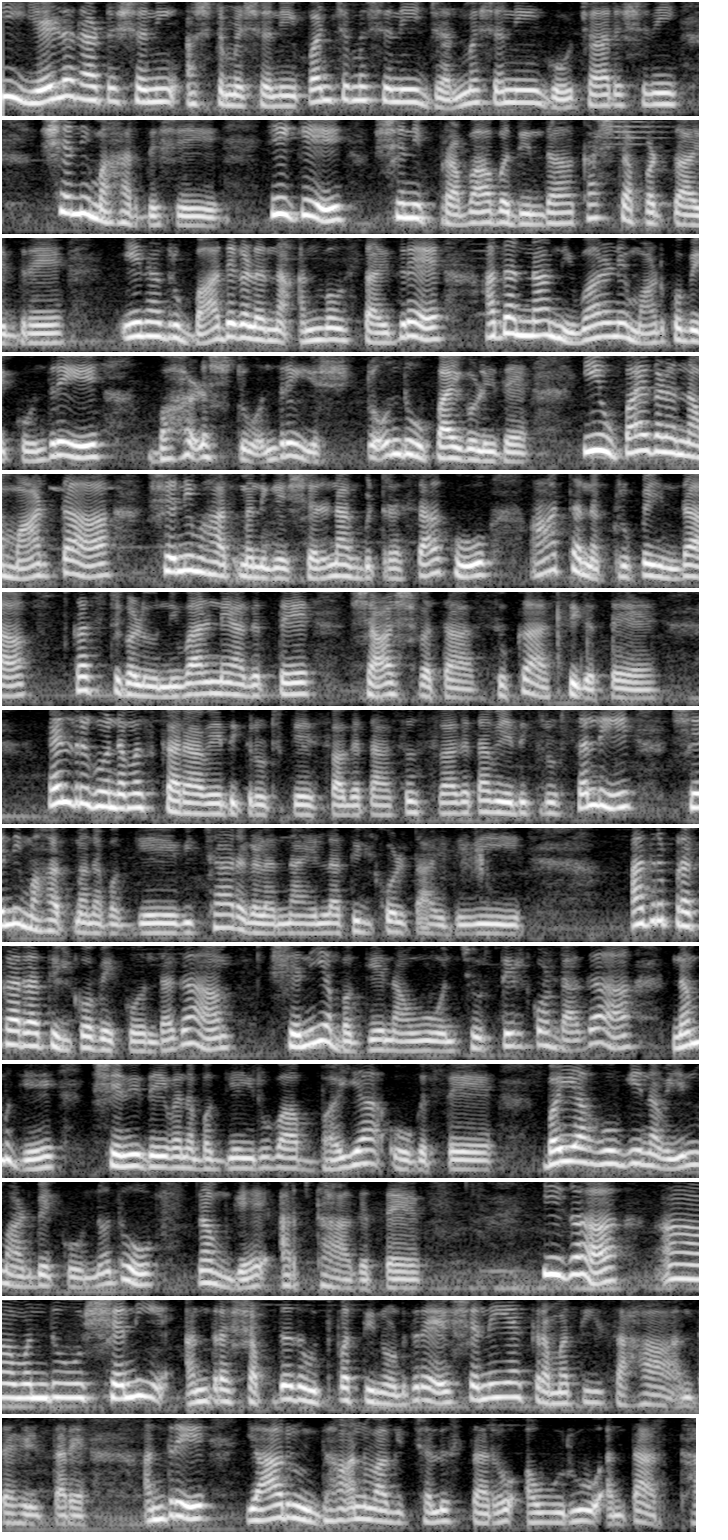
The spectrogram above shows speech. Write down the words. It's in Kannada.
ಈ ಏಳರಾಟ ಶನಿ, ಅಷ್ಟಮ ಶನಿ, ಪಂಚಮ ಶನಿ, ಜನ್ಮ ಶನಿ, ಗೋಚಾರ ಶನಿ ಶನಿ ಮಹಾರ್ದಶೆ ಹೀಗೆ ಶನಿ ಪ್ರಭಾವದಿಂದ ಕಷ್ಟಪಡ್ತಾ ಇದ್ದರೆ ಏನಾದರೂ ಬಾಧೆಗಳನ್ನು ಅನುಭವಿಸ್ತಾ ಇದ್ದರೆ ಅದನ್ನು ನಿವಾರಣೆ ಮಾಡ್ಕೋಬೇಕು ಅಂದರೆ ಬಹಳಷ್ಟು ಅಂದರೆ ಎಷ್ಟೊಂದು ಉಪಾಯಗಳಿದೆ. ಈ ಉಪಾಯಗಳನ್ನು ಮಾಡ್ತಾ ಶನಿ ಮಹಾತ್ಮನಿಗೆ ಶರಣಾಗಿಬಿಟ್ರೆ ಸಾಕು. ಆತನ ಕೃಪೆಯಿಂದ ಕಷ್ಟಗಳು ನಿವಾರಣೆ ಆಗುತ್ತೆ, ಶಾಶ್ವತ ಸುಖ ಸಿಗುತ್ತೆ. ಎಲ್ರಿಗೂ ನಮಸ್ಕಾರ. ವೇದಿಕ್ ರೂಟ್ಸ್ಗೆ ಸ್ವಾಗತ. ಸುಸ್ವಾಗತ. ವೇದಿಕ್ ರೂಟ್ಸಲ್ಲಿ ಶನಿ ಮಹಾತ್ಮನ ಬಗ್ಗೆ ವಿಚಾರಗಳನ್ನು ಎಲ್ಲ ತಿಳ್ಕೊಳ್ತಾ ಇದ್ದೀವಿ. ಅದರ ಪ್ರಕಾರ ತಿಳ್ಕೊಬೇಕು ಅಂದಾಗ, ಶನಿಯ ಬಗ್ಗೆ ನಾವು ಒಂಚೂರು ತಿಳ್ಕೊಂಡಾಗ ನಮಗೆ ಶನಿದೇವನ ಬಗ್ಗೆ ಇರುವ ಭಯ ಹೋಗುತ್ತೆ. ಭಯ ಹೋಗಿ ನಾವು ಏನು ಮಾಡಬೇಕು ಅನ್ನೋದು ನಮಗೆ ಅರ್ಥ ಆಗುತ್ತೆ. ಈಗ ಒಂದು ಶನಿ ಅಂದರೆ ಶಬ್ದದ ಉತ್ಪತ್ತಿ ನೋಡಿದ್ರೆ ಶನಿಯ ಕ್ರಮತಿ ಸಹ ಅಂತ ಹೇಳ್ತಾರೆ. ಅಂದರೆ ಯಾರು ನಿಧಾನವಾಗಿ ಚಲಿಸ್ತಾರೋ ಅವರು ಅಂತ ಅರ್ಥ.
